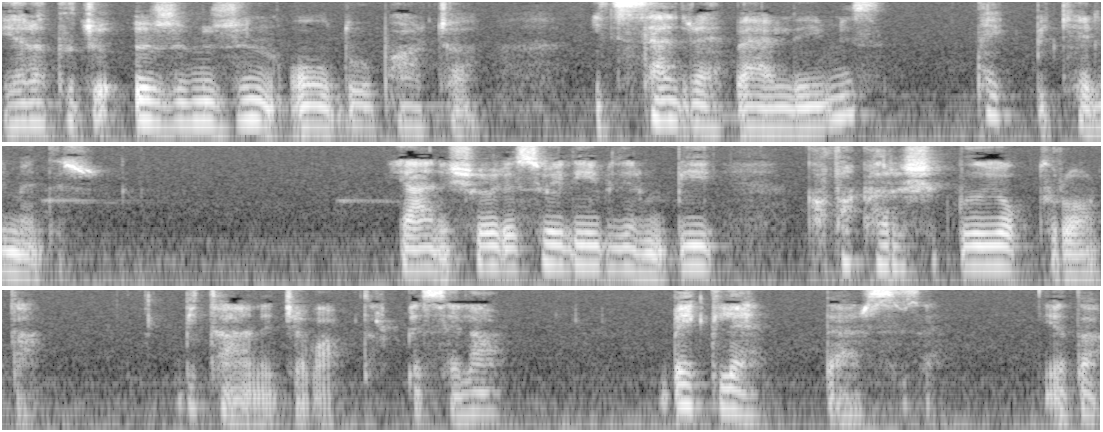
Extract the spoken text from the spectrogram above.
yaratıcı özümüzün olduğu parça, içsel rehberliğimiz tek bir kelimedir. Yani şöyle söyleyebilirim bir kafa karışıklığı yoktur orada. Bir tane cevaptır. Mesela bekle der size ya da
